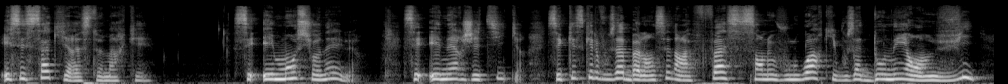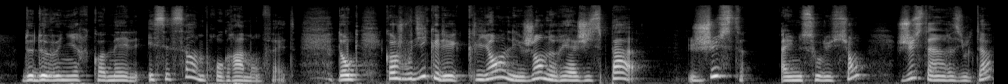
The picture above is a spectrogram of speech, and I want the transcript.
Et c'est ça qui reste marqué. C'est émotionnel. C'est énergétique. C'est qu'est-ce qu'elle vous a balancé dans la face sans le vouloir qui vous a donné envie de devenir comme elle. Et c'est ça un programme en fait. Donc quand je vous dis que les clients, les gens ne réagissent pas juste à une solution, juste à un résultat,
